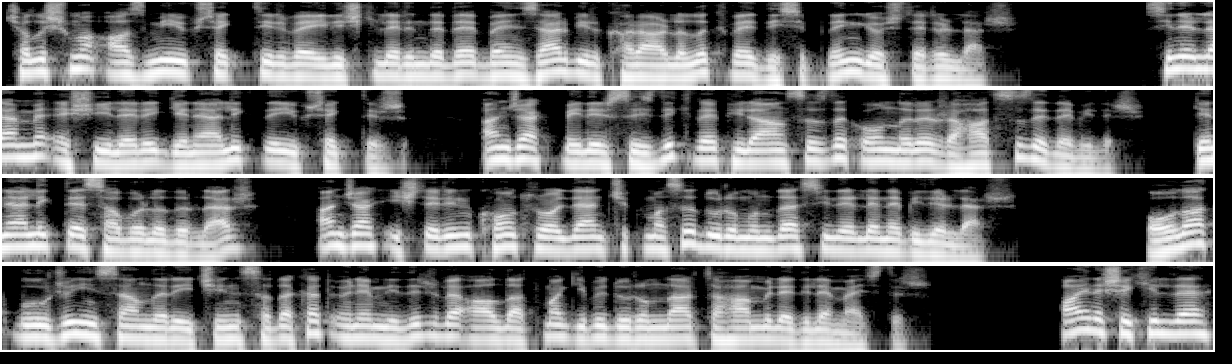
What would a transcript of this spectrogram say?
Çalışma azmi yüksektir ve ilişkilerinde de benzer bir kararlılık ve disiplin gösterirler. Sinirlenme eşiğleri genellikle yüksektir. Ancak belirsizlik ve plansızlık onları rahatsız edebilir. Genellikle sabırlıdırlar, ancak işlerin kontrolden çıkması durumunda sinirlenebilirler. Oğlak burcu insanları için sadakat önemlidir ve aldatma gibi durumlar tahammül edilemezdir. Aynı şekilde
